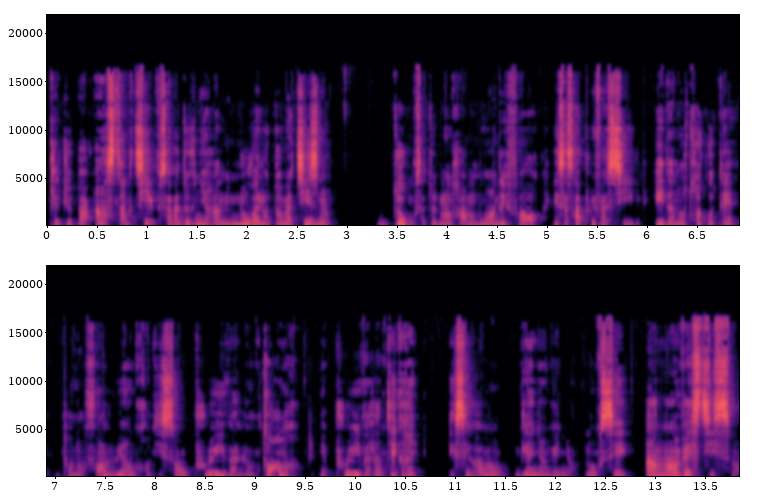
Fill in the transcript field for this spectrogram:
quelque part instinctive, ça va devenir un nouvel automatisme, donc ça te demandera moins d'efforts et ça sera plus facile. Et d'un autre côté, ton enfant, lui, en grandissant, plus il va l'entendre, plus il va l'intégrer. Et c'est vraiment gagnant-gagnant. Donc c'est un investissement.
